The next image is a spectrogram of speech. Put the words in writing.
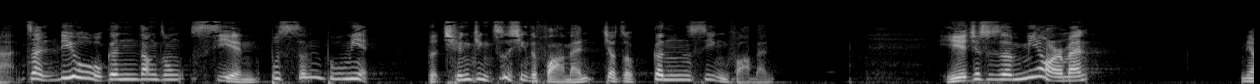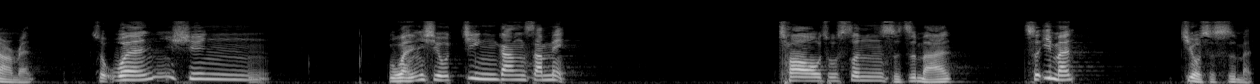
啊，在六根当中显不生不灭的清净自性的法门，叫做根性法门，也就是说妙耳门。妙耳门是闻熏闻修金刚三昧，超出生死之门，是一门。就是师门，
